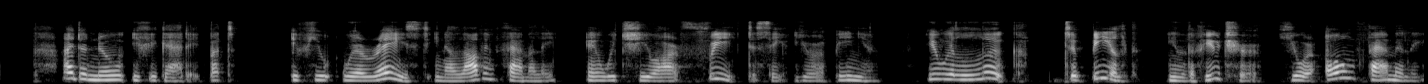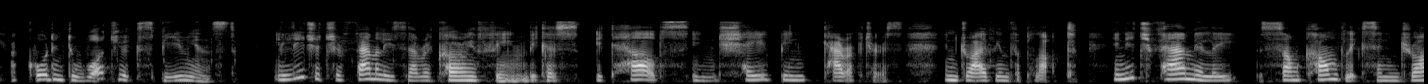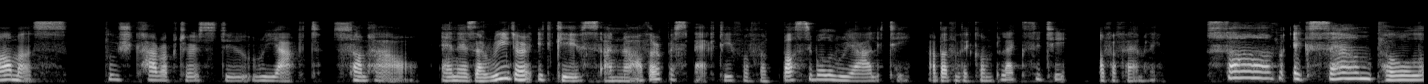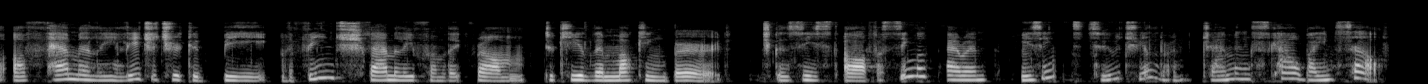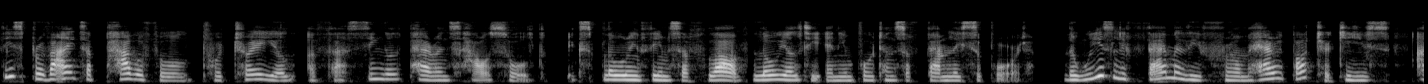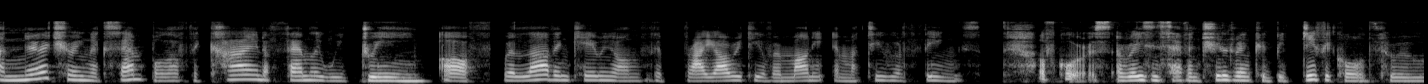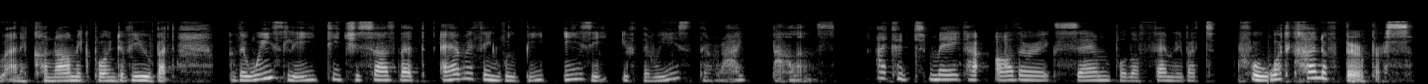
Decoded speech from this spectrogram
I don't know if you get it, but if you were raised in a loving family, in which you are free to say your opinion. You will look to build in the future your own family according to what you experienced. In literature, family is a recurring theme because it helps in shaping characters and driving the plot. In each family, some conflicts and dramas push characters to react somehow and as a reader it gives another perspective of a possible reality about the complexity of a family. Some example of family literature could be the Finch family from the from To Kill the Mockingbird, which consists of a single parent raising his two children, Jem and Scout by himself. This provides a powerful portrayal of a single parent's household exploring themes of love, loyalty, and importance of family support. The Weasley family from Harry Potter gives a nurturing example of the kind of family we dream of, where love and caring are the priority over money and material things. Of course, raising seven children could be difficult through an economic point of view, but the Weasley teaches us that everything will be easy if there is the right balance. I could make other example of family, but for what kind of purpose?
